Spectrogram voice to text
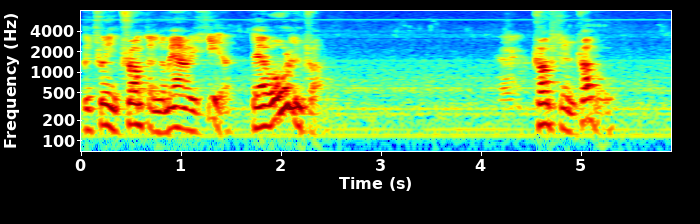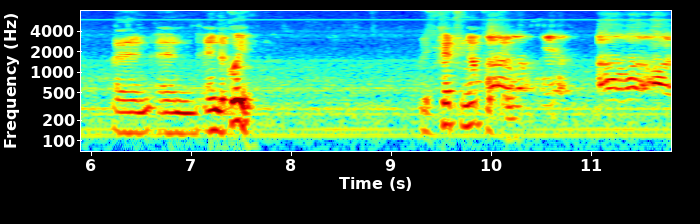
Between Trump and the Maoris here, they're all in trouble. Trump's in trouble, and, and, and the Queen. He's catching up with him. Yeah. Well, I,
